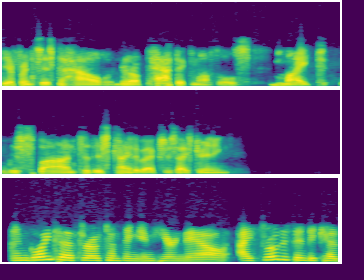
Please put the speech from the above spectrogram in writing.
differences to how neuropathic muscles might respond to this kind of exercise training. I'm going to throw something in here now. I throw this in because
